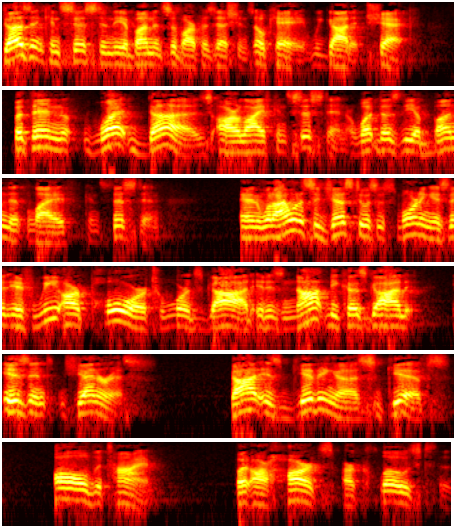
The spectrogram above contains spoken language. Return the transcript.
doesn't consist in the abundance of our possessions. Okay, we got it. Check. But then what does our life consist in? Or what does the abundant life consist in? And what I want to suggest to us this morning is that if we are poor towards God, it is not because God isn't generous. God is giving us gifts all the time, but our hearts are closed to them.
